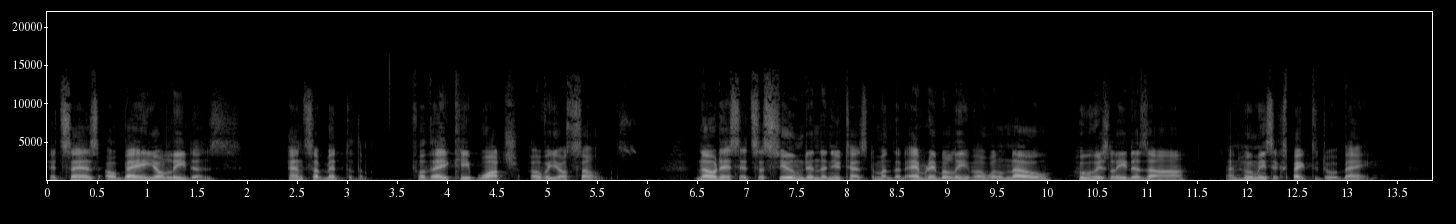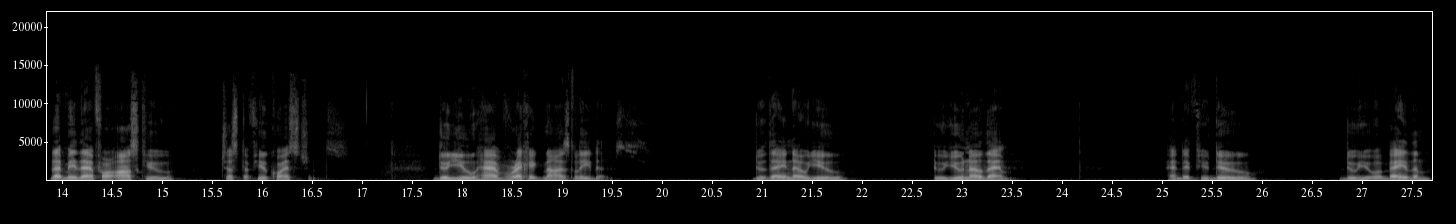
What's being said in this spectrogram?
It says, Obey your leaders and submit to them, for they keep watch over your souls. Notice it's assumed in the New Testament that every believer will know who his leaders are and whom he's expected to obey. Let me therefore ask you just a few questions. Do you have recognized leaders? Do they know you? Do you know them? And if you do, do you obey them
